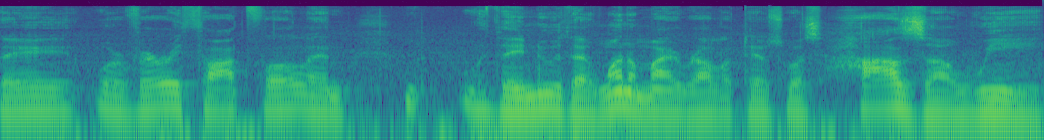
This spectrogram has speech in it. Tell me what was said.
they were very thoughtful and they knew that one of my relatives was Hazawi,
